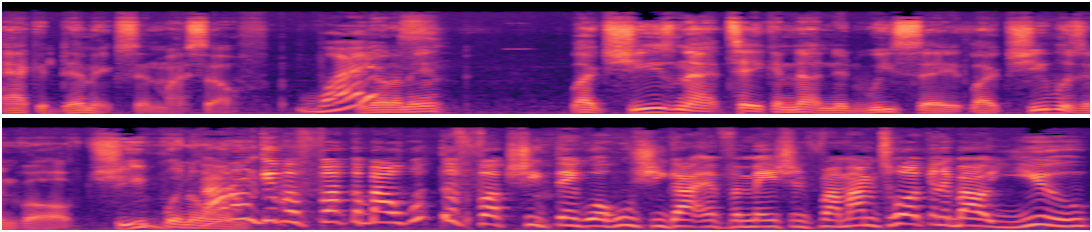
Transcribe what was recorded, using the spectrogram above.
academics and myself. What? You know what I mean? Like she's not taking nothing that we say. Like she was involved. She went on. I don't give a fuck about what the fuck she think or who she got information from. I'm talking about you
